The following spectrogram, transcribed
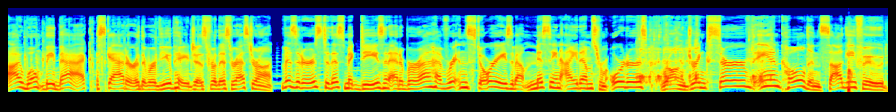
I won't be back scatter the review pages for this restaurant. Visitors to this McD's in Edinburgh have written stories about missing items from orders, wrong drinks served, and cold and soggy food.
